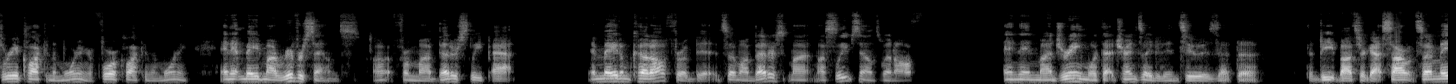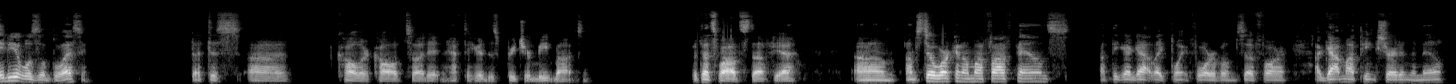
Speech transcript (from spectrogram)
three o'clock in the morning or four o'clock in the morning and it made my river sounds uh, from my better sleep app and made them cut off for a bit. And so my better my, my sleep sounds went off. And then my dream what that translated into is that the the beatboxer got silent. So maybe it was a blessing that this uh, caller called, so I didn't have to hear this preacher beatboxing. But that's wild stuff, yeah. Um, I'm still working on my five pounds. I think I got like 0.4 of them so far. I got my pink shirt in the mail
